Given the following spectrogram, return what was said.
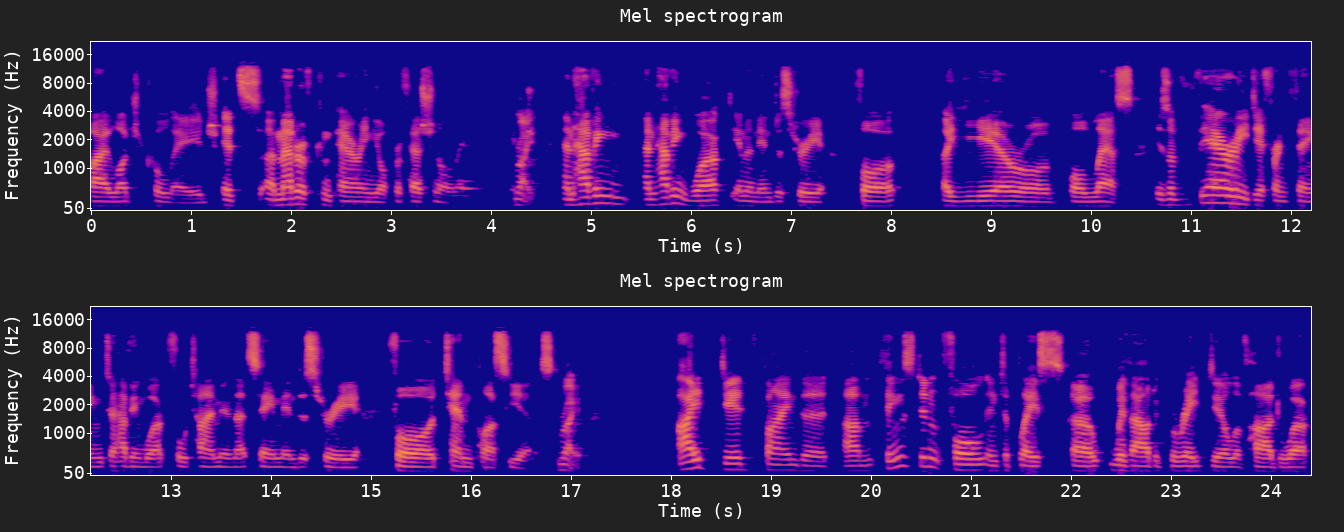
biological age. It's a matter of comparing your professional age. Right. And having and having worked in an industry for a year or or less is a very different thing to having worked full time in that same industry for 10 plus years. Right. I did find that um, things didn't fall into place uh, without a great deal of hard work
